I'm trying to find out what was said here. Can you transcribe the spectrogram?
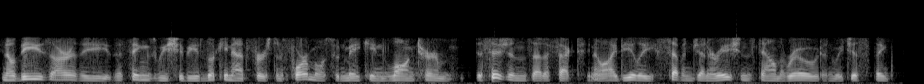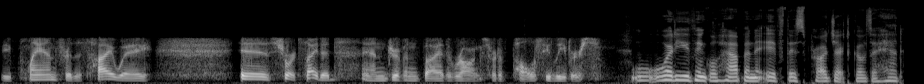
You know, these are the, the things we should be looking at first and foremost when making long-term decisions that affect, you know, ideally seven generations down the road. And we just think the plan for this highway is short-sighted and driven by the wrong sort of policy levers. What do you think will happen if this project goes ahead?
